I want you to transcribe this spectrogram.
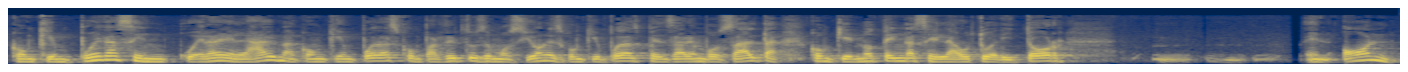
con quien puedas encuerar el alma, con quien puedas compartir tus emociones, con quien puedas pensar en voz alta, con quien no tengas el autoeditor en on,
